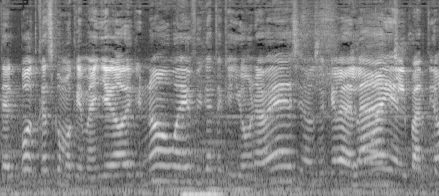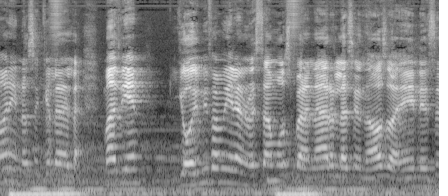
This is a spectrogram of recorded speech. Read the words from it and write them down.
del podcast, como que me han llegado de que no, güey, fíjate que yo una vez y no sé qué la de la, y en el panteón y no sé qué la de la. Más bien, yo y mi familia no estamos para nada relacionados en, ese,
